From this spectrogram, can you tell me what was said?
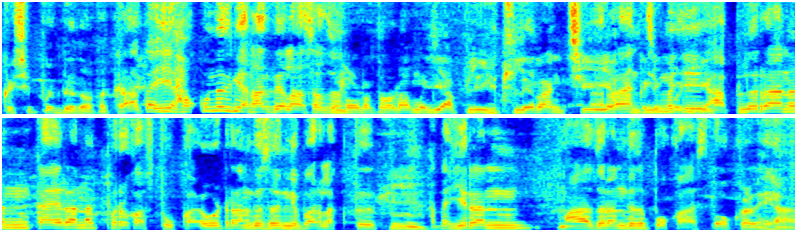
कशी पद्धत आता काय? आता ही हाकूनच घेणार त्याला असा जण. थोडा थोडा म्हणजे आपली इथले रानची हाकणी म्हणजे पडली. आपलं रान आणि काय रानात फरक असतो. काळवट रान कसं निभार लागतं. आता ही रान माळाचं रान कसं पोकळ असतं. पोकळ आहे हा.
